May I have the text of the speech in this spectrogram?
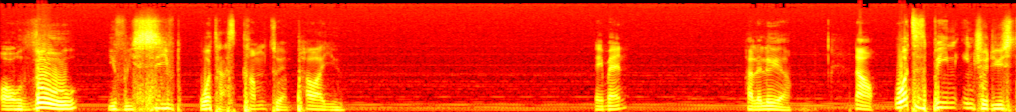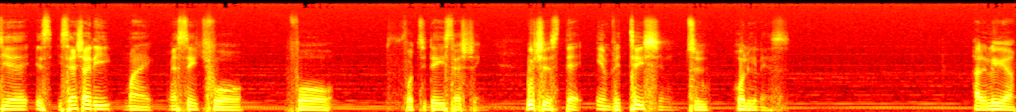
Although you've received what has come to empower you. Amen. Hallelujah. Now, what is being introduced here is essentially my message for for for today's session, which is the invitation to holiness. Hallelujah.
